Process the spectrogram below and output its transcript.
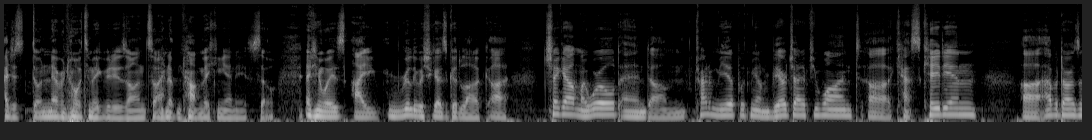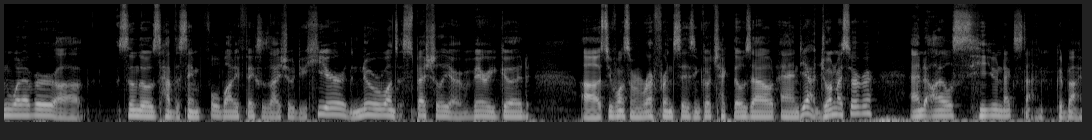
I just don't never know what to make videos on, so I end up not making any. So, anyways, I really wish you guys good luck. Uh, check out my world and um, try to meet up with me on VRChat if you want. Uh, Cascadian uh, avatars and whatever. Uh, some of those have the same full body fixes I showed you here. The newer ones, especially, are very good. Uh, so if you want some references, and go check those out. And yeah, join my server, and I'll see you next time. Goodbye.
